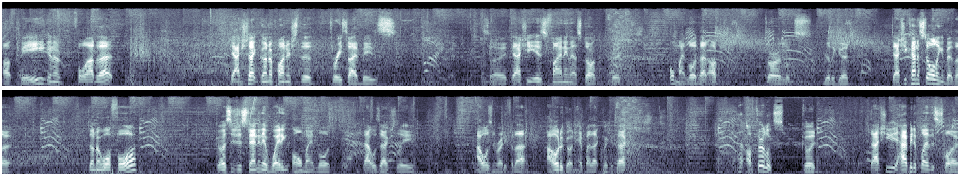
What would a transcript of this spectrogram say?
Up B, gonna fall out of that. Dash attack gonna punish the three side Bs. So Dashie is finding that stock, but oh my lord, that up throw looks really good. Dashie kind of stalling a bit though. Don't know what for. Ghost is just standing there waiting. Oh my lord, that was actually I wasn't ready for that. I would have gotten hit by that quick attack. That up throw looks good. Dashie happy to play this slow.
